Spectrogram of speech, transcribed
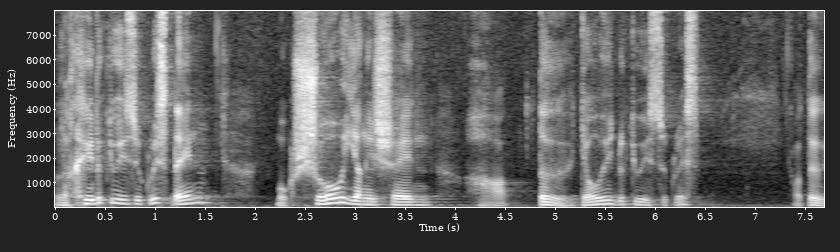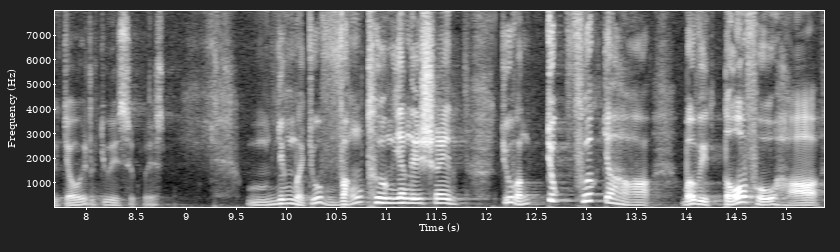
Là khi Đức Chúa Giêsu Christ đến, Một số dân Israel Họ từ chối Đức Chúa Giêsu Christ. Họ từ chối Đức Chúa Giêsu Christ. Nhưng mà Chúa vẫn thương dân Israel. Chúa vẫn chúc phước cho họ Bởi vì tổ phụ họ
